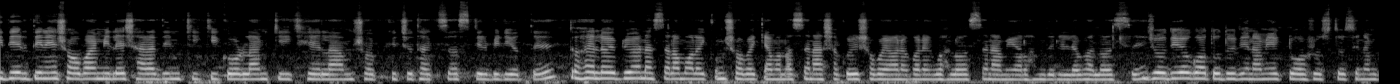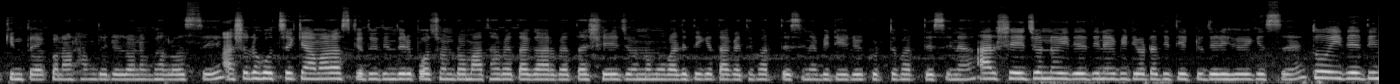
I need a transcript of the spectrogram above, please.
ঈদের দিনে সবাই মিলে সারাদিন কি কি করলাম, কি খেলাম সব কিছু থাকছে আজকের ভিডিওতে। তো হ্যালো এভরিওয়ান আসসালামু আলাইকুম। সবাই কেমন আছেন? আশা করি সবাই অনেক অনেক ভালো আছেন আমি আলহামদুলিল্লাহ ভালো আছি। যদিও গত দুই দিন আমি একটু অসুস্থ ছিলাম, কিন্তু এখন আলহামদুলিল্লাহ অনেক ভালো আছি। আসলে হচ্ছে কি, আমার আজকে দুই দিন ধরে প্রচণ্ড মাথা ব্যথা, গার ব্যথা, সেই জন্য মোবাইলের দিকে তাকাইতে পারতেছি না ভিডিও এডিট করতে পারতেছি না। আর সেই জন্য ঈদের দিনের ভিডিওটা দিতে একটু দেরি হয়ে গেছে। তো ঈদের দিন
